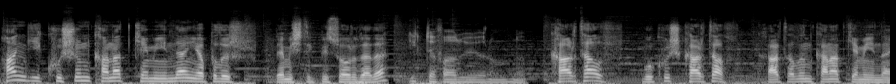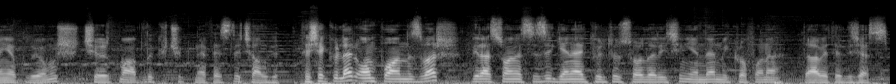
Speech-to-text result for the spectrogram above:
hangi kuşun kanat kemiğinden yapılır demiştik bir soruda da. İlk defa duyuyorum bunu. Kartal, bu kuş kartal. Kartalın kanat kemiğinden yapılıyormuş. Çığırtma adlı küçük nefesli çalgı. Teşekkürler 10 puanınız var. Biraz sonra sizi genel kültür soruları için yeniden mikrofona davet edeceğiz.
